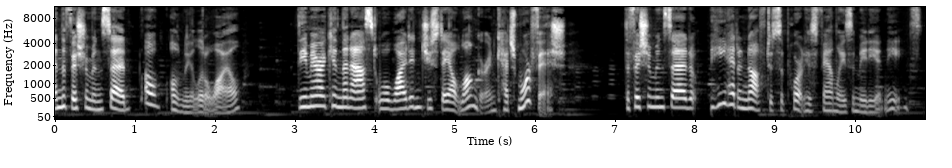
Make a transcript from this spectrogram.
and the fisherman said, Oh, only a little while. The American then asked, Well, why didn't you stay out longer and catch more fish? The fisherman said he had enough to support his family's immediate needs.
